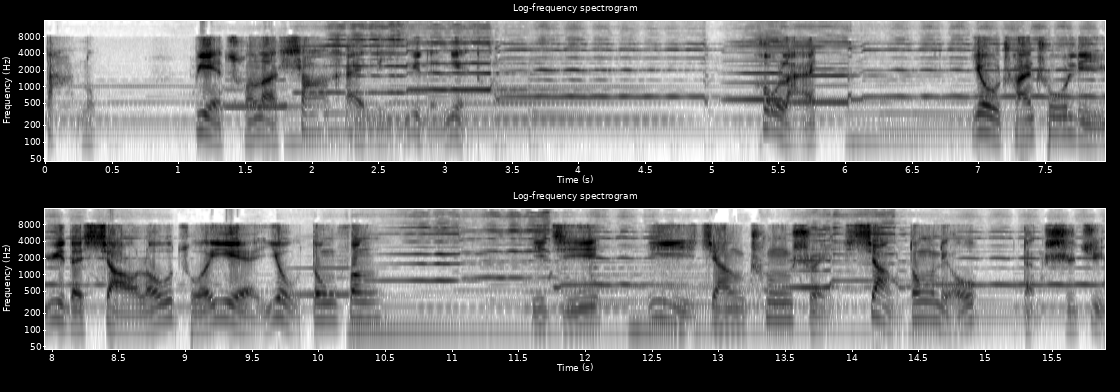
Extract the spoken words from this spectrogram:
大怒，便存了杀害李煜的念头。后来。又传出李煜的小楼昨夜又东风，以及一江春水向东流等诗句。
